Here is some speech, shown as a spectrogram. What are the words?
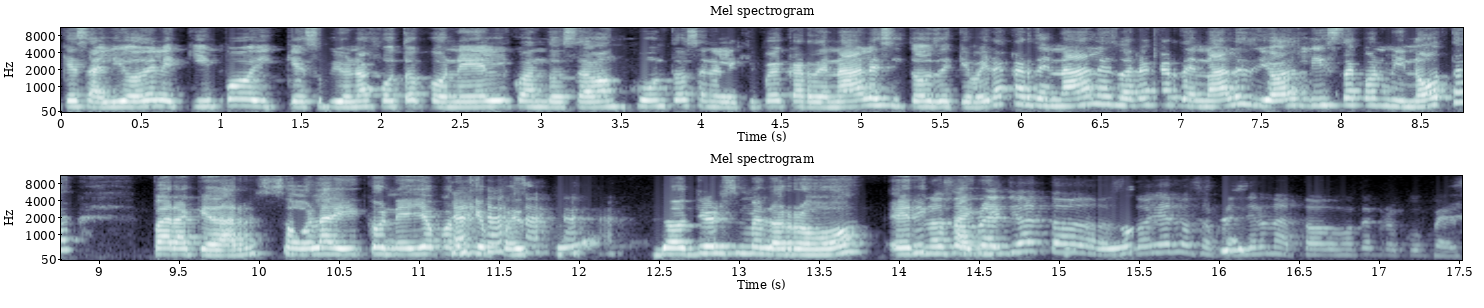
que salió del equipo y que subió una foto con él cuando estaban juntos en el equipo de Cardenales y todos de que va a ir a Cardenales, va a ir a Cardenales, yo lista con mi nota para quedar sola ahí con ella porque pues Dodgers me lo robó. Eric nos sorprendió a todos, Dodgers nos sorprendieron a todos, no te preocupes.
